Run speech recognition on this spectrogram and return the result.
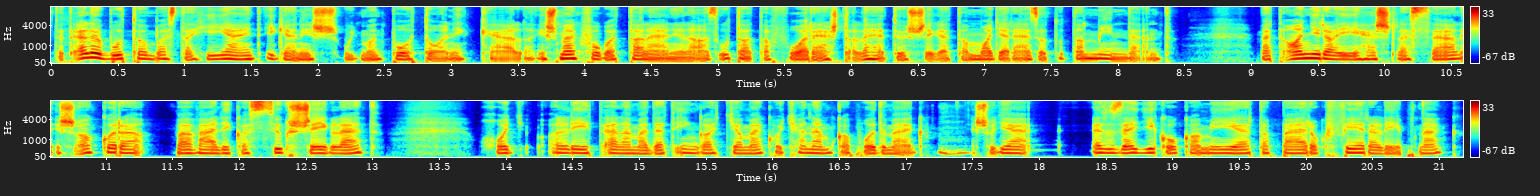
Tehát előbb-utóbb azt a hiányt igenis úgymond pótolni kell, és meg fogod találni le az utat, a forrást, a lehetőséget, a magyarázatot, a mindent. Mert annyira éhes leszel, és akkora válik a szükséglet, hogy a lételemedet ingatja meg, hogyha nem kapod meg. Uh-huh. És ugye ez az egyik ok, amiért a párok félrelépnek,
